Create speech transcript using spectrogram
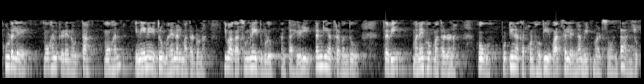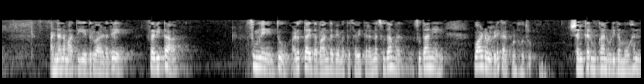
ಕೂಡಲೇ ಮೋಹನ್ ಕಡೆ ನೋಡ್ತಾ, ಮೋಹನ್, ಇನ್ನೇನೇ ಇದ್ರು ಮನೆಯಲ್ಲಿ ಮಾತಾಡೋಣ. ಇವಾಗ ಸುಮ್ಮನೆ ಇದ್ಬಿಡು ಅಂತ ಹೇಳಿ ತಂಗಿ ಹತ್ರ ಬಂದು, ಸವಿ, ಮನೆಗೆ ಹೋಗಿ ಮಾತಾಡೋಣ. ಹೋಗು, ಪುಟ್ಟಿನ ಕರ್ಕೊಂಡು ಹೋಗಿ ವಾತ್ಸಲ್ಯನ ಮೀಟ್ ಮಾಡಿಸು ಅಂತ ಅಂದ್ರು. ಅಣ್ಣನ ಮಾತಿಗೆ ಎದುರು ಆಡದೆ ಸವಿತಾ ಸುಮ್ಮನೆ ನಿಂತು ಅಳುತ್ತಾ ಇದ್ದ ಬಾಂಧವ್ಯ ಮತ್ತು ಸವಿತರನ್ನ ಸುಧಾ ಸುಧಾನೆ ವಾರ್ಡ್ ಒಳಗಡೆ ಕರ್ಕೊಂಡು ಹೋದ್ರು. ಶಂಕರ್ ಮುಖ ನೋಡಿದ ಮೋಹನ್,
